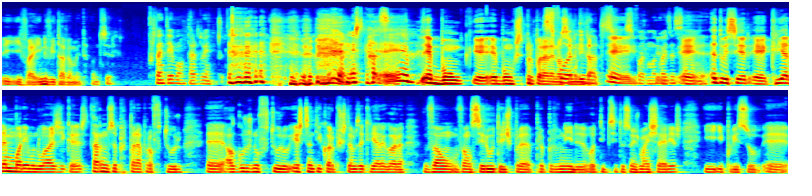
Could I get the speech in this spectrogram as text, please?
e, e vai inevitavelmente acontecer. Portanto, é bom estar doente. Neste caso. É, é bom, é, é bom preparar se a nossa imunidade. Exato, é, se for uma coisa assim. É, adoecer é criar a memória imunológica, estar-nos a preparar para o futuro. Uh, alguns no futuro, estes anticorpos que estamos a criar agora vão, vão ser úteis para, para prevenir outro tipo de situações mais sérias e, e por isso é,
